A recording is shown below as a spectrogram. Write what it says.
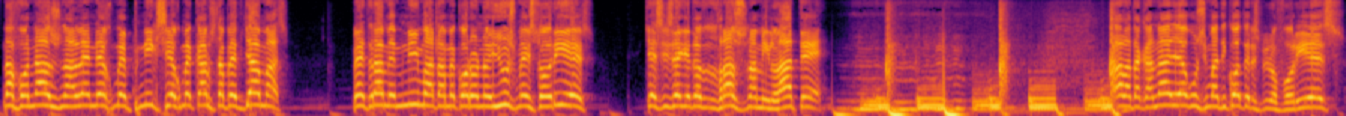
να φωνάζουν να λένε έχουμε πνίξει, έχουμε κάψει τα παιδιά μας, μετράμε μνήματα με κορονοϊούς, με ιστορίες και εσείς έχετε το θράσος να μιλάτε. Αλλά τα κανάλια έχουν σημαντικότερες πληροφορίες.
